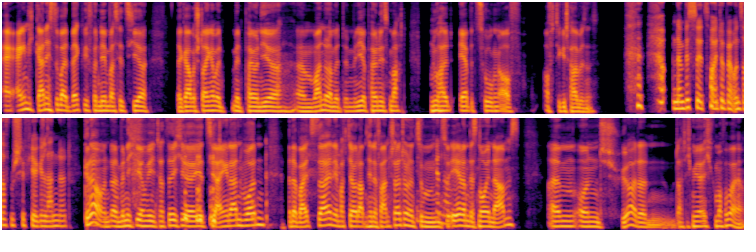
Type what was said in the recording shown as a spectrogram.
eigentlich gar nicht so weit weg wie von dem, was jetzt hier der Gabe Steiger mit, mit Pioneer ähm, One oder mit Pioneers macht, nur halt eher bezogen auf, aufs Digitalbusiness. und dann bist du jetzt heute bei uns auf dem Schiff hier gelandet. Genau, und dann bin ich irgendwie tatsächlich äh, jetzt hier eingeladen worden, dabei zu sein. Ihr macht ja heute Abend hier eine Veranstaltung zum, genau. zu Ehren des neuen Namens. Ähm, und ja, dann dachte ich mir, ich komme mal vorbei. Ja.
